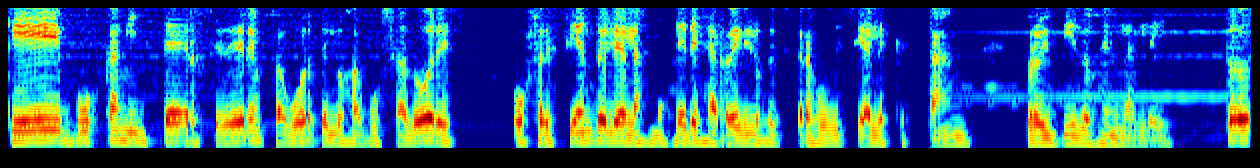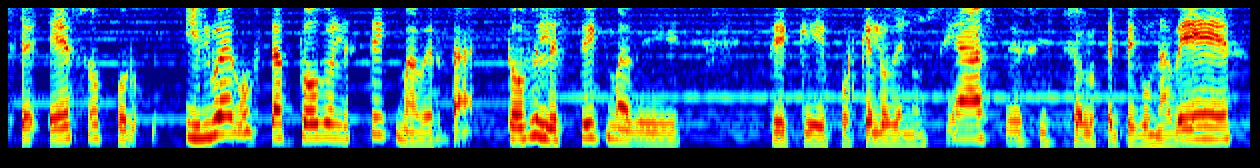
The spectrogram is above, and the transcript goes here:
que buscan interceder en favor de los abusadores, ofreciéndole a las mujeres arreglos extrajudiciales que están prohibidos en la ley. Entonces, eso. Y luego está todo el estigma, ¿verdad? Todo el estigma de, de que por qué lo denunciaste, si solo te pegó una vez,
